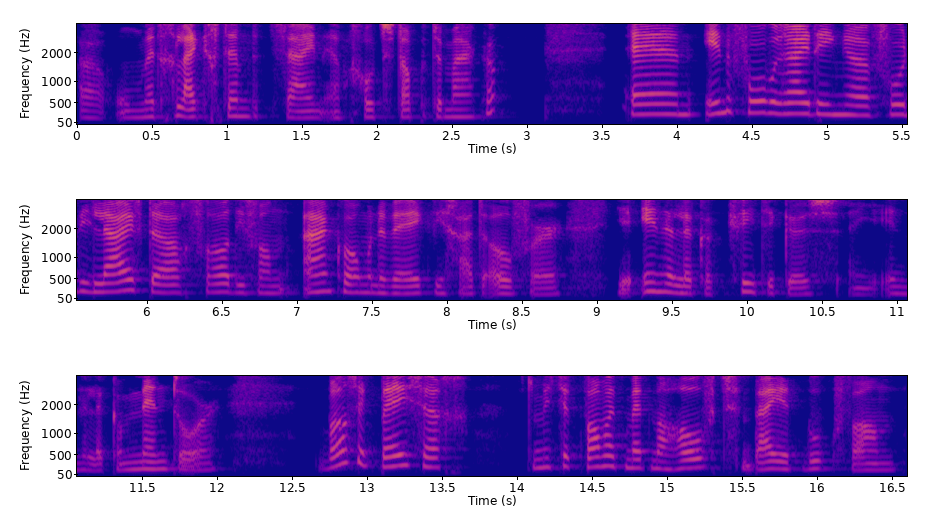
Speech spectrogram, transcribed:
uh, om met gelijkgestemden te zijn en grote stappen te maken. En in de voorbereidingen voor die live dag, vooral die van aankomende week, die gaat over je innerlijke criticus en je innerlijke mentor was ik bezig, tenminste kwam ik met mijn hoofd bij het boek van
